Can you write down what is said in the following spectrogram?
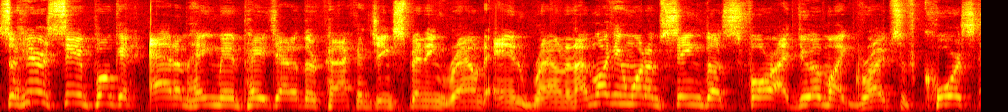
So here's CM Punk and Adam Hangman Page out of their packaging, spinning round and round, and I'm liking what I'm seeing thus far. I do have my gripes, of course,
